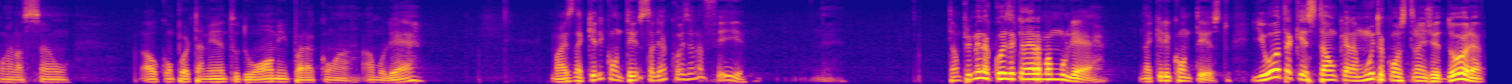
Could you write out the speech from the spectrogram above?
com relação ao comportamento do homem para com a, a mulher. Mas naquele contexto ali a coisa era feia. Né? Então, a primeira coisa é que ela era uma mulher, naquele contexto. E outra questão que era muito constrangedora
